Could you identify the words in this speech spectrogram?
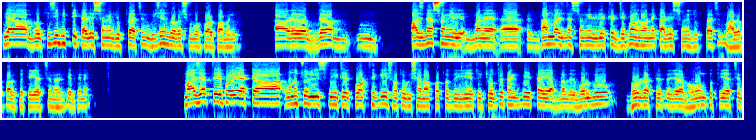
যারা কৃষিভিত্তিক কাজের সঙ্গে যুক্ত আছেন, বিশেষভাবে শুভ ফল পাবেন। আর যারা বাজনার সঙ্গে মানে গান বাজনার সঙ্গে রিলেটেড যে কোনো ধরনের কাজের সঙ্গে যুক্ত আছেন, ভালো ফল পেতে যাচ্ছেন আজকের দিনে। মাঝরাত্রির পরে একটা উনচল্লিশ মিনিটের পর থেকে শতবিশা নক্ষত্রটি যেহেতু চলতে থাকবে, তাই আপনাদের বলব ভোর রাত্রিতে যারা ভ্রমণ করতে যাচ্ছেন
